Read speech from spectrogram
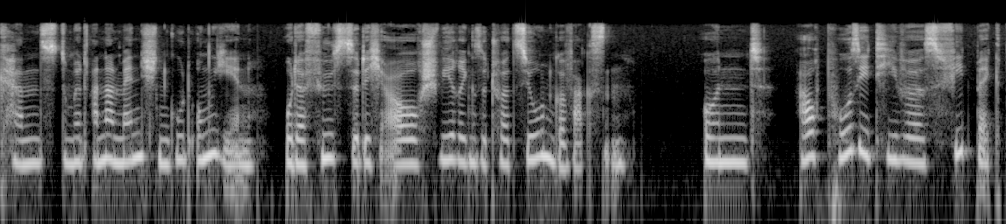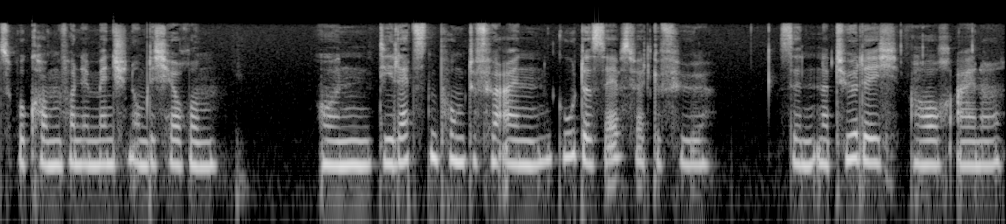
Kannst du mit anderen Menschen gut umgehen? Oder fühlst du dich auch schwierigen Situationen gewachsen? Und auch positives Feedback zu bekommen von den Menschen um dich herum. Und die letzten Punkte für ein gutes Selbstwertgefühl sind natürlich auch eine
